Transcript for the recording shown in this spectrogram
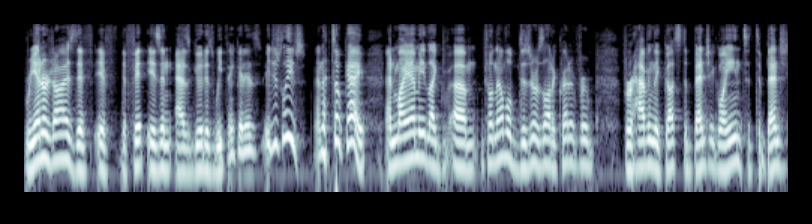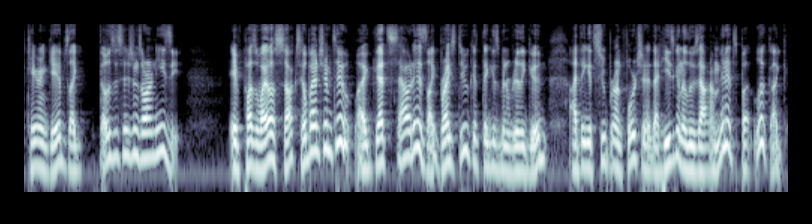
re-energized, if if the fit isn't as good as we think it is, he just leaves, and that's okay. And Miami, like um, Phil Neville, deserves a lot of credit for for having the guts to bench Higuain, to to bench Kieran Gibbs. Like those decisions aren't easy. If Pozuelo sucks, he'll bench him too. Like that's how it is. Like Bryce Duke, I think has been really good. I think it's super unfortunate that he's going to lose out on minutes. But look, like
